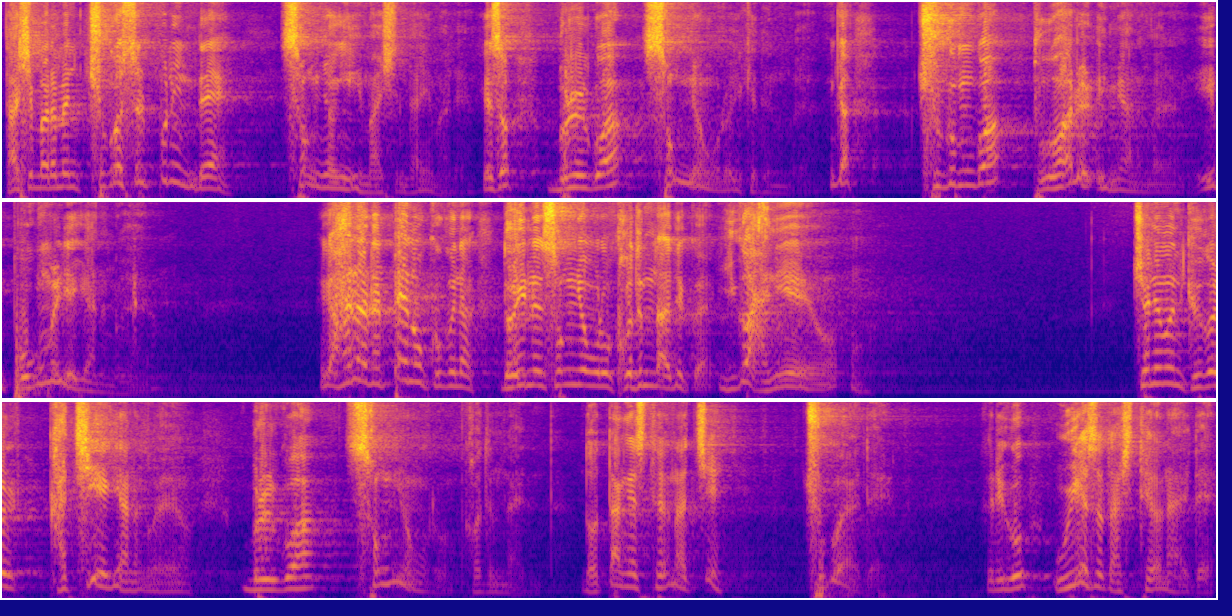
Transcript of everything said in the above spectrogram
다시 말하면 죽었을 뿐인데 성령이 임하신다 이 말이에요. 그래서 물과 성령으로 이렇게 되는 거예요. 그러니까 죽음과 부활을 의미하는 거예요. 이 복음을 얘기하는 거예요. 그러니까 하나를 빼놓고 그냥 너희는 성령으로 거듭나야 될 거야. 이거 아니에요. 주님은 그걸 같이 얘기하는 거예요. 물과 성령으로 거듭나야 된다. 너 땅에서 태어났지? 죽어야 돼. 그리고 위에서 다시 태어나야 돼.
